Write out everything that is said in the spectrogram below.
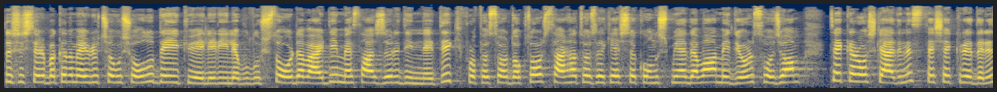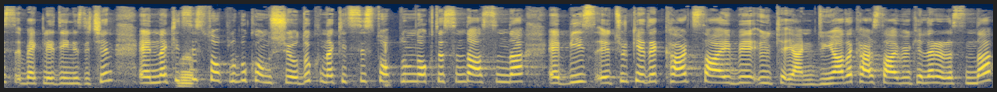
Dışişleri Bakanı Mevlüt Çavuşoğlu DEİK üyeleriyle buluştu. Orada verdiği mesajları dinledik. Profesör Doktor Serhat Özekeş'le konuşmaya devam ediyoruz. Hocam tekrar hoş geldiniz. Teşekkür ederiz beklediğiniz için. E, nakitsiz evet. toplumu konuşuyorduk. Nakitsiz toplum noktasında aslında e, biz e, Türkiye'de kart sahibi ülke yani dünyada kart sahibi ülkeler arasında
